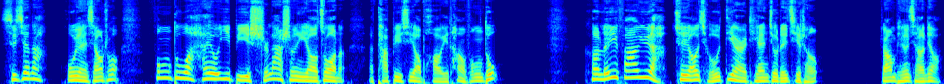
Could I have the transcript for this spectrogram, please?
期间呢，胡远祥说：“丰都啊，还有一笔石蜡生意要做呢，他必须要跑一趟丰都。”可雷发玉啊，却要求第二天就得启程。张平强调：“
